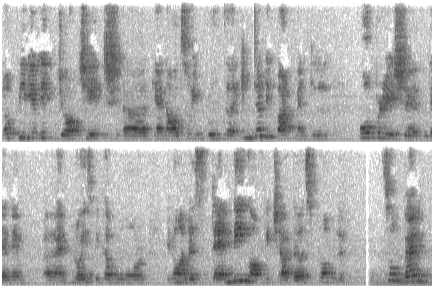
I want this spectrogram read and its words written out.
Now, periodic job change uh, can also improve the interdepartmental cooperation, then em uh, employees become more you know, understanding of each other's problem. So when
